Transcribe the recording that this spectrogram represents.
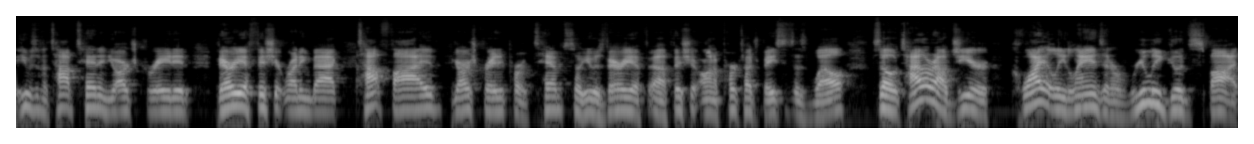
He was in the top 10 in yards created, very efficient running back, top five yards created per attempt. So he was very efficient on a per touch basis as well. So Tyler Allgeier quietly lands in a really good spot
